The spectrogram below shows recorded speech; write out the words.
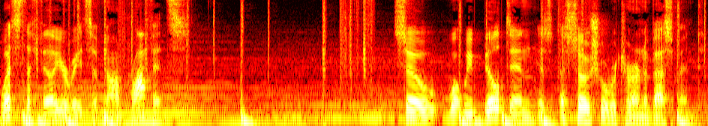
what's the failure rates of nonprofits? So, what we built in is a social return investment.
